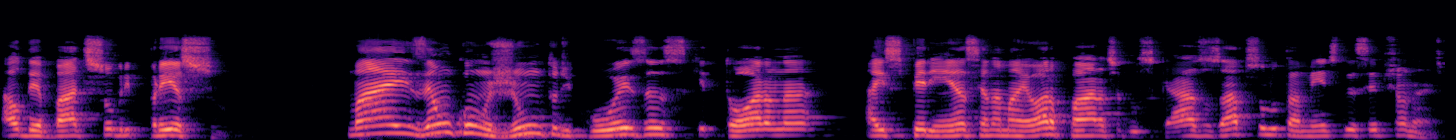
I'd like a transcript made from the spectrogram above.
ao debate sobre preço, mas é um conjunto de coisas que torna a experiência, na maior parte dos casos, absolutamente decepcionante.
